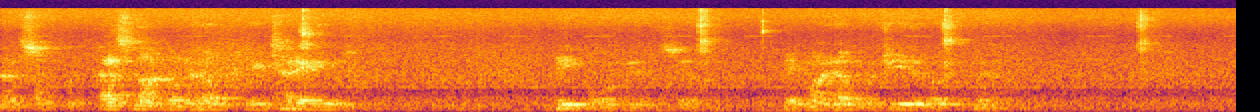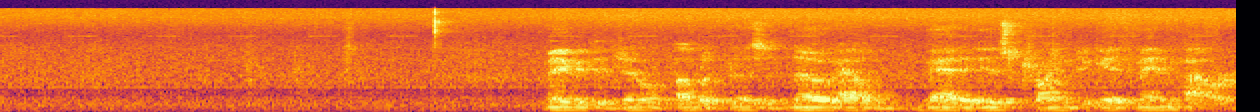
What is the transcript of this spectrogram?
that's, that's not gonna help retain people, I mean, it's, it might help a few, but. Maybe the general public doesn't know how bad it is trying to get manpower.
